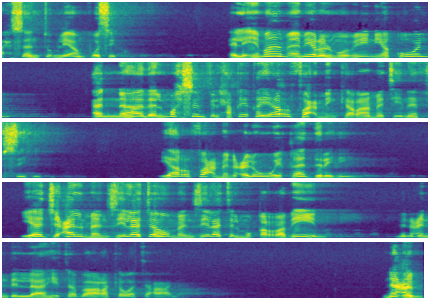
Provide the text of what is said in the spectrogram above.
أحسنتم لأنفسكم. الإمام أمير المؤمنين يقول أن هذا المحسن في الحقيقة يرفع من كرامة نفسه يرفع من علو قدره. يجعل منزلته منزلة المقربين من عند الله تبارك وتعالى. نعم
